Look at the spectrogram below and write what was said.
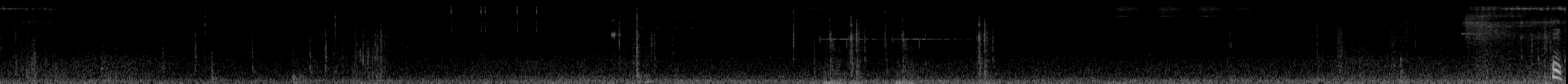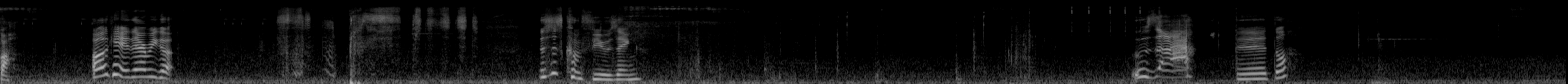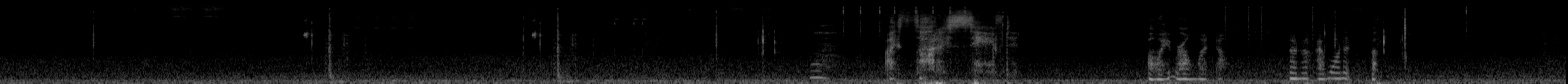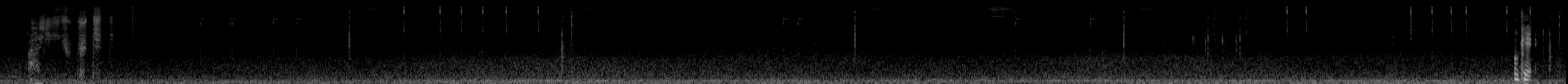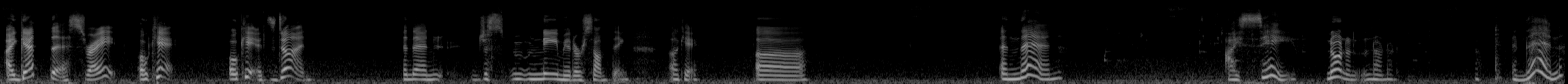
Poka. Okay, there we go. This is confusing. Uza! えーと。I thought I saved it. Oh wait, wrong one. No, no. I want it. Up. Ah, Okay, I get this, right? Okay. Okay, it's done. And then just name it or something. Okay. Uh and then I save. No, no, no, no, no. And then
